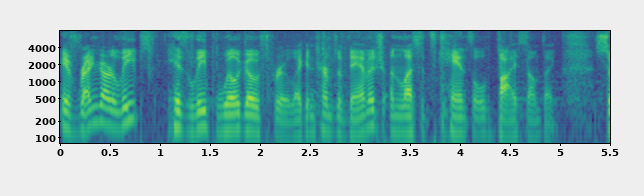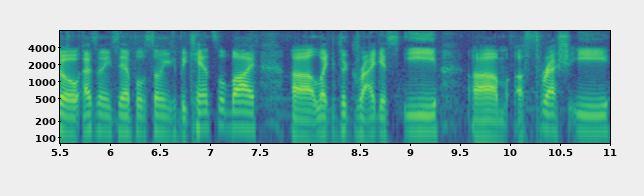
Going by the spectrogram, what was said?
If Rengar leaps, his leap will go through, like in terms of damage, unless it's canceled by something. So, as an example of something it could be canceled by, uh, like the Gragas E, um, a Thresh E,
